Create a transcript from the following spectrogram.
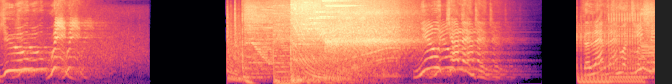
You win! New! The left, your teammate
